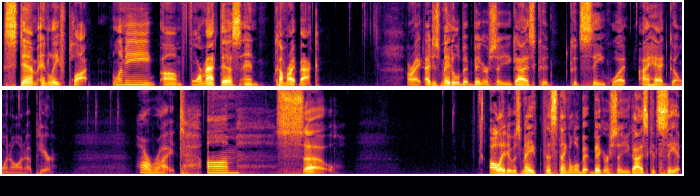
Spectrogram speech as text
stem and leaf plot. Let me um, format this and come right back. All right, I just made a little bit bigger so you guys could could see what I had going on up here. All right. Um so all I did was make this thing a little bit bigger so you guys could see it.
